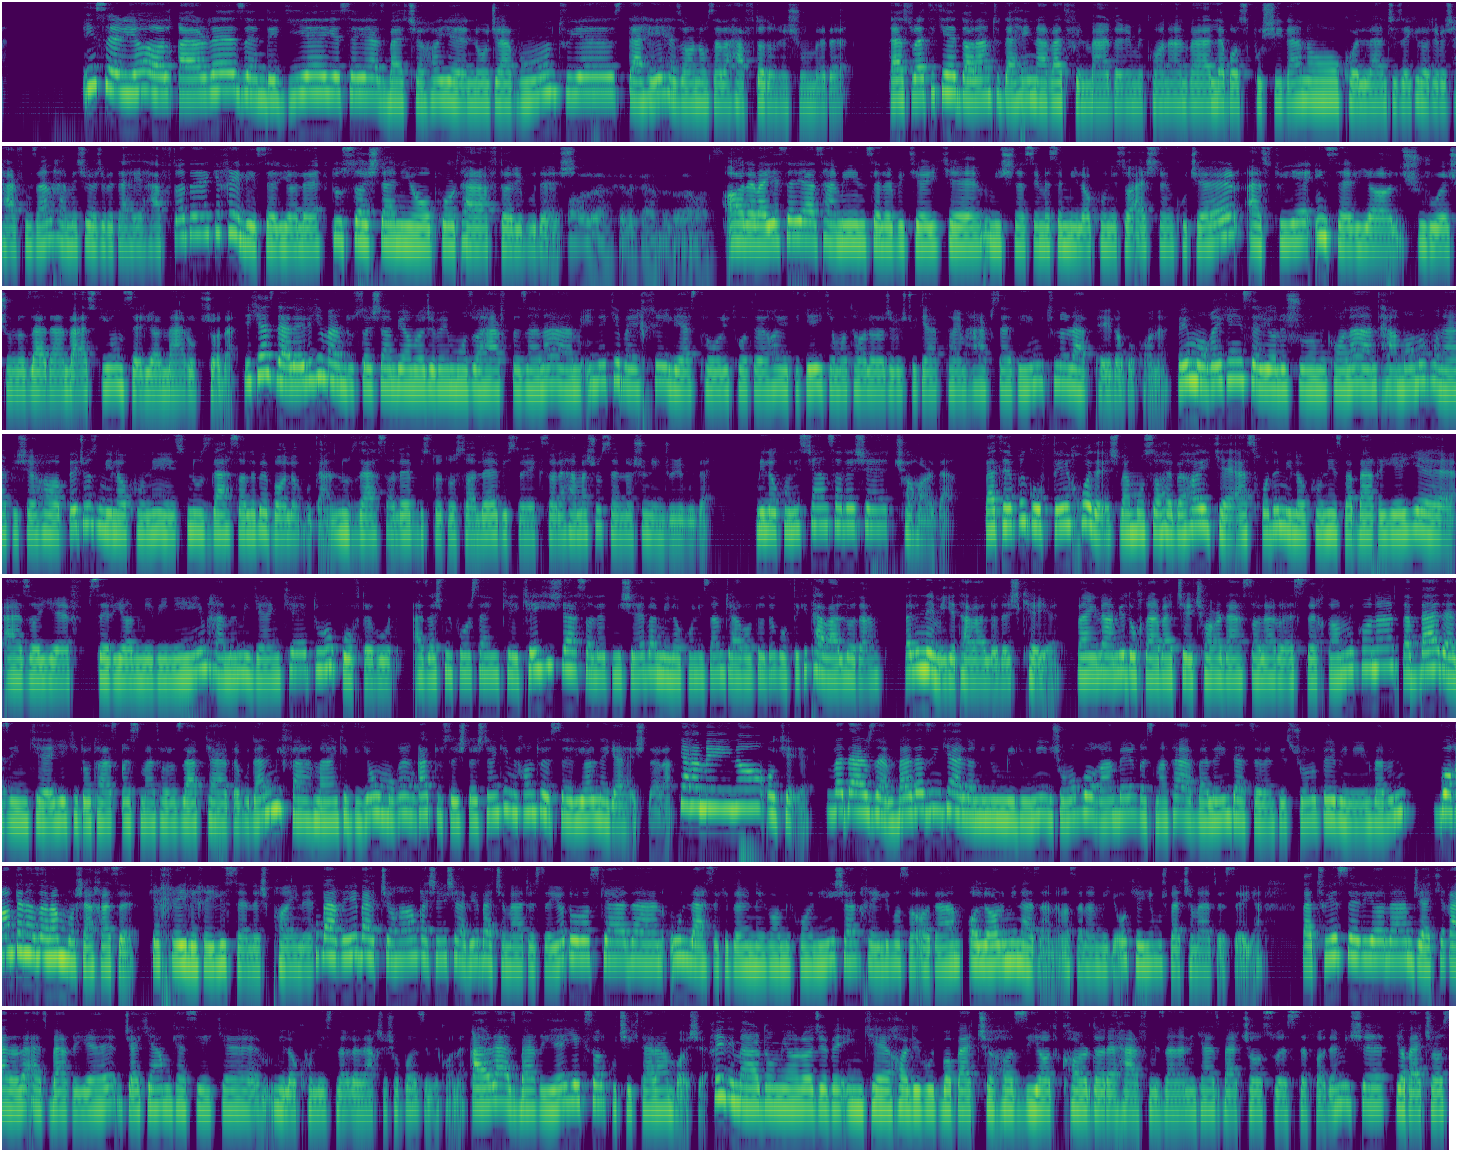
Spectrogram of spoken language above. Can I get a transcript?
این سریال قراره زندگی یه سری از بچه های نوجوان توی دهه 1970 نشون بده. در صورتی که دارن تو دهه 90 فیلم برداری می‌کنن و لباس پوشیدن و کلا چیزایی که راجبش حرف می‌زنن همه چی راجب دهه 70 که خیلی سریال دوست داشتنی و پرطرفداری بودش. آره خیلی خنده دارم آره و یه سری از همین سلبریتی که می‌شناسیم مثل میلا کونیس و اشتن کوچر از توی این سریال شروعشون رو زدن و از توی اون سریال معروف شدن. یکی از دلایلی که من دوست داشتم بیام راجع به این موضوع حرف بزنم اینه که به خیلی از تئوری توطئه های دیگه ای که ما تا حالا راجبش تو گپ تایم حرف زدیم می‌تونه ربط پیدا بکنه. به این موقعی که این سریال رو شروع می‌کنن تمام هنرپیشه ها به جز میلا کونیس 19 ساله به بالا بودن. 19 ساله 22 ساله 21 ساله همشون سنشون اینجوری بوده. میلا کونیس چند سالشه؟ 14 و طبق گفته خودش و مصاحبه هایی که از خود میلاکونیس و بقیه اعضای سریال می‌بینیم همه میگن که دروغ گفته بود. ازش می‌پرسن که کی 18 سالت میشه؟ و میلاکونیس هم جواب داده گفته که تولدم. ولی نمیگه تولدش کیه. و اینا هم یه دختر بچه 14 ساله رو استخدام می‌کنن و بعد از اینکه یکی دوتا از قسمت ها رو ضبط کرده بودن می‌فهمن که دیگه اون موقع انقدر دوستش داشتن که می‌خوان تو سریال نگهش دارن. که همه اینا اوکیه. و در ضمن بعد از اینکه الان اینو می‌دونین شما واقعا برین قسمت اول این دت 70 شو رو ببینین و ببین واقعا به نظرم مشخصه که خیلی خیلی سنش پایینه. بقیه بچه ها هم قشنگ شبیه بچه مدرسه یا درست کردن. اون لحظه که داری نگاه می‌کنی شاید خیلی واسه آدم آلارمی نزنه مثلا میگه اوکی یه مش بچه مدرسه یا و توی سریالم جکی قراره از بقیه جکی همون کسیه که میلا کونیس داره نقششو بازی می‌کنه قراره از بقیه یک سال کوچیکتر هم باشه. خیلی مردم میان راجع به اینکه هالیوود با بچه ها زیاد کار داره حرف می‌زنن. اینکه از بچه ها سوء استفاده میشه یا بچه ها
